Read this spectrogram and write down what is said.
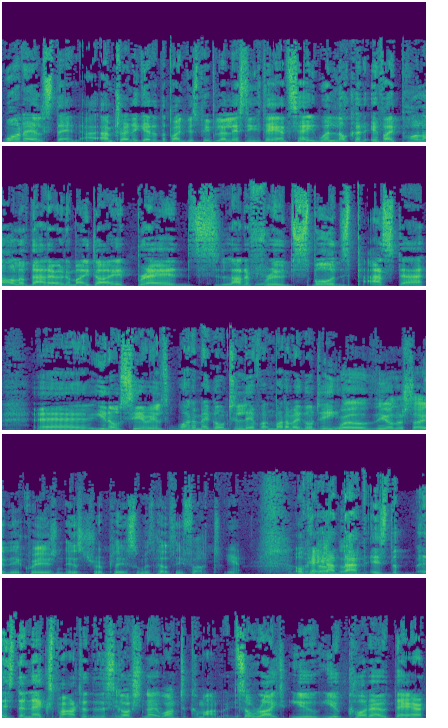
What else then? I, am trying to get at the point because people are listening today and say, well, look at if I pull all of that out of my diet, breads, a lot of fruit, spuds, pasta, uh, you know, cereals, what am I going to live on? What am I going to eat? Well, the other side of the equation is to replace it with healthy fat. Yeah. Okay, and that, that is the is the next part of the discussion yeah. I want to come on with. So, right, you you cut out there,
